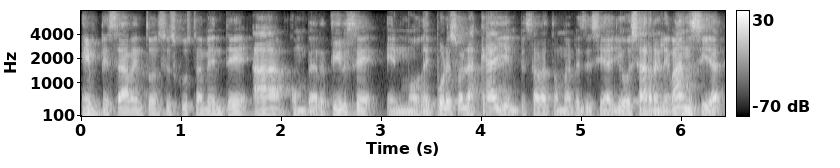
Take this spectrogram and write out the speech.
empezaba entonces justamente a convertirse en moda. Y por eso la calle empezaba a tomar, les decía yo, esa relevancia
